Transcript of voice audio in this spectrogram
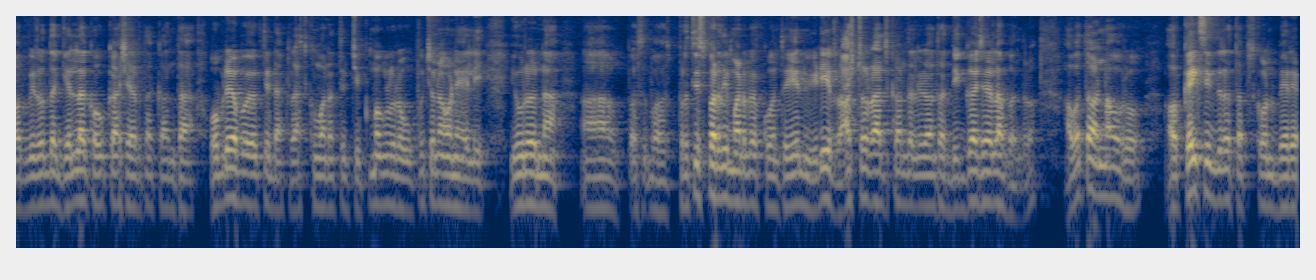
ಅವ್ರ ವಿರುದ್ಧ ಗೆಲ್ಲಕ್ಕೆ ಅವಕಾಶ ಇರತಕ್ಕಂಥ ಒಬ್ಬರೇ ಒಬ್ಬ ವ್ಯಕ್ತಿ ಡಾಕ್ಟರ್ ರಾಜ್ಕುಮಾರ್ ಅಂತ ಚಿಕ್ಕಮಗಳೂರು ಉಪಚುನಾವಣೆಯಲ್ಲಿ ಇವರನ್ನು ಪ್ರತಿಸ್ಪರ್ಧಿ ಮಾಡಬೇಕು ಅಂತ ಏನು ಇಡೀ ರಾಷ್ಟ್ರ ರಾಜಕಾರಣದಲ್ಲಿರುವಂಥ ದಿಗ್ಗಜ ಎಲ್ಲ ಬಂದರು. ಅವತ್ತು ಅಣ್ಣವರು ಅವ್ರ ಕೈಗೆ ಸಿಗದಿರೋ ತಪ್ಪಿಸ್ಕೊಂಡು ಬೇರೆ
